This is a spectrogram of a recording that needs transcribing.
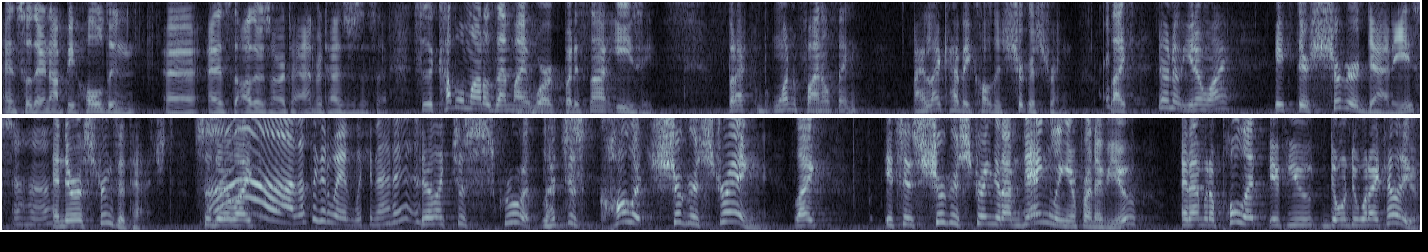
and so they're not beholden uh, as the others are to advertisers. So there's a couple models that might work, but it's not easy. But I, one final thing, I like how they called it sugar string. Like, no, no, you know why? It's their sugar daddies, Uh-huh. and there are strings attached. So they're like, ah, that's a good way of looking at it. they're like, just screw it. Let's just call it sugar string. Like, it's a sugar string that I'm dangling in front of you, and I'm going to pull it if you don't do what I tell you.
